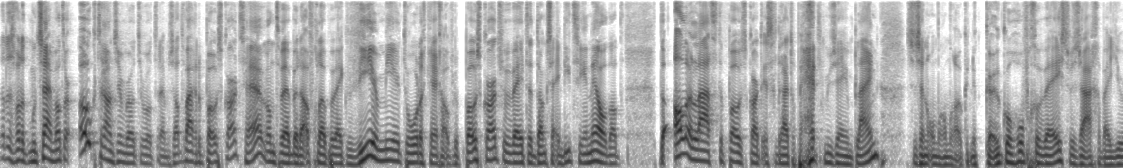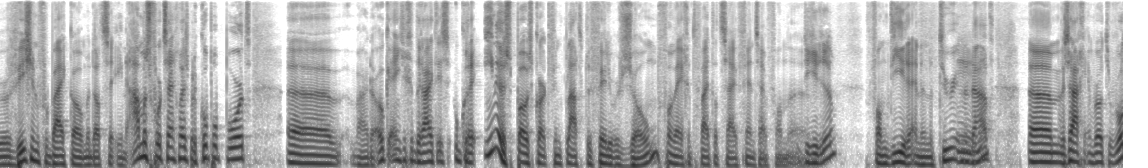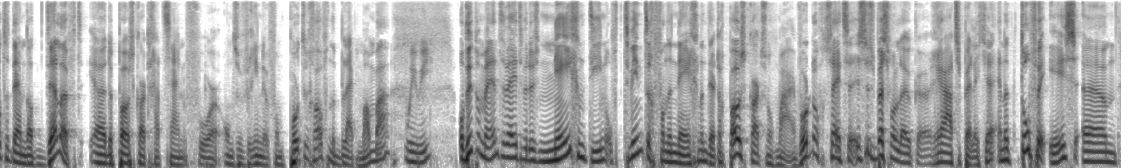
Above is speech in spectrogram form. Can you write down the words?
Dat is wat het moet zijn. Wat er ook trouwens in Road to Rotterdam zat, waren de postcards. Hè? Want we hebben de afgelopen week weer meer te horen gekregen over de postcards. We weten dankzij Editie NL dat de allerlaatste postcard is gedraaid op het Museumplein. Ze zijn onder andere ook in de Keukenhof geweest. We zagen bij Eurovision voorbij komen dat ze in Amersfoort zijn geweest, bij de Koppelpoort. eh, waar er ook eentje gedraaid is. Oekraïnes postcard vindt plaats op de Veluwe Zoom. Vanwege het feit dat zij fan zijn van, eh, Dieren. van dieren en de natuur, Mhm. inderdaad. Ehm, we zagen in Road to Rotterdam dat Delft eh, de postcard gaat zijn voor onze vrienden van Portugal, van de Black Mamba. Oui, oui. Op dit moment weten we dus 19 of 20 van de 39 postcards nog maar. Wordt nog steeds, is dus best wel een leuk eh, raadspelletje. En het toffe is, ehm,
